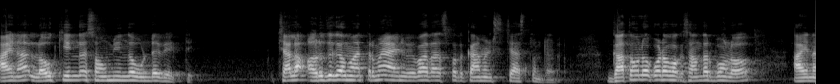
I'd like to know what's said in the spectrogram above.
ఆయన లౌక్యంగా సౌమ్యంగా ఉండే వ్యక్తి. చాలా అరుదుగా మాత్రమే ఆయన వివాదాస్పద కామెంట్స్ చేస్తుంటాడు. గతంలో కూడా ఒక సందర్భంలో ఆయన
